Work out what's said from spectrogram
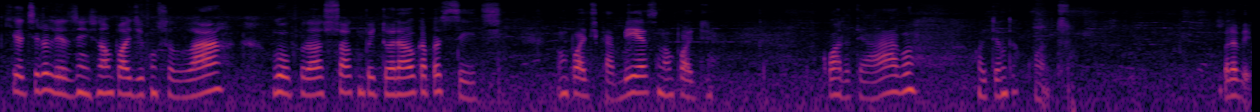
Aqui é a tirolesa, gente. Não pode ir com celular, GoPro só com peitoral capacete. Não pode cabeça, não pode corda até a água. 80 quanto. Bora ver.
